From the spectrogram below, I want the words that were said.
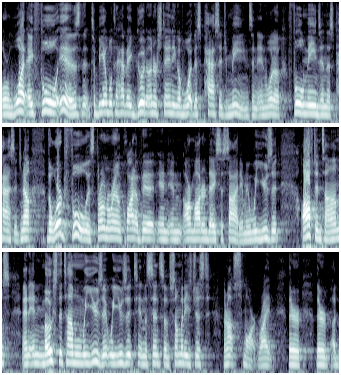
or what a fool is to be able to have a good understanding of what this passage means and, and what a fool means in this passage. Now, the word fool is thrown around quite a bit in, in our modern day society. I mean, we use it oftentimes, and, and most of the time when we use it, we use it in the sense of somebody's just, they're not smart, right? They're, they're uh,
